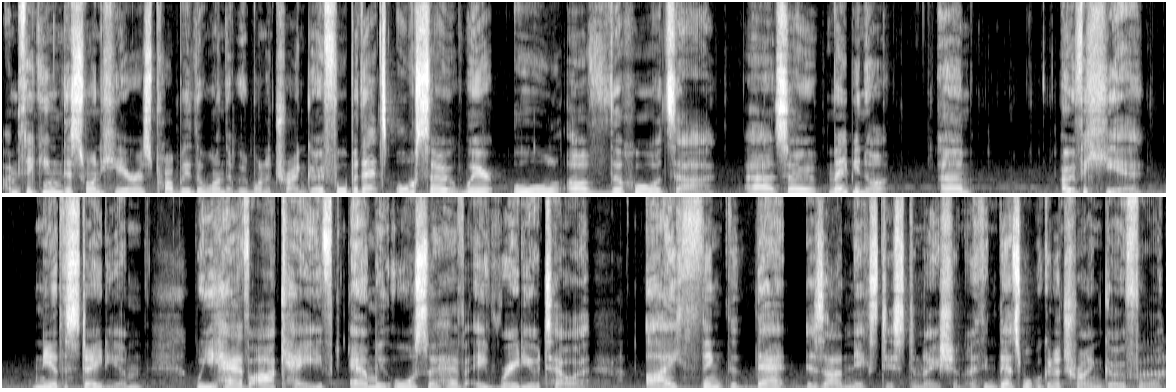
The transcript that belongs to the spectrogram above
I'm thinking this one here is probably the one that we want to try and go for, but that's also where all of the hordes are. Uh, so maybe not. Um, over here, near the stadium, we have our cave and we also have a radio tower. I think that that is our next destination. I think that's what we're going to try and go for.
